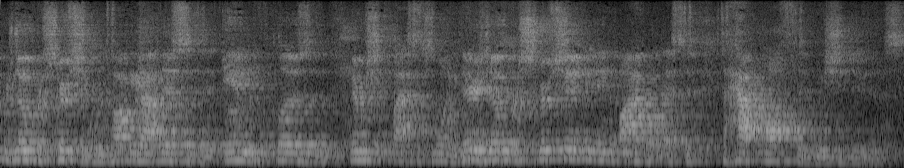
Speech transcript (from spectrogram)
there's no prescription. We were talking about this at the end of the close of the membership class this morning. There is no prescription in the Bible as to, to how often we should do this.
